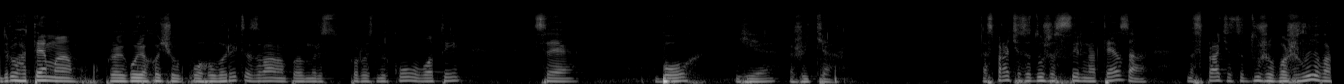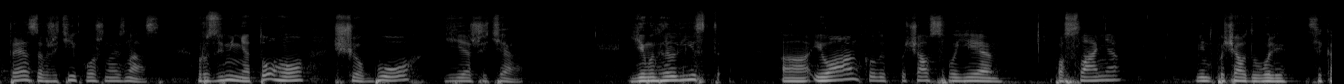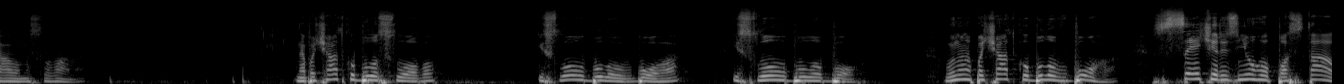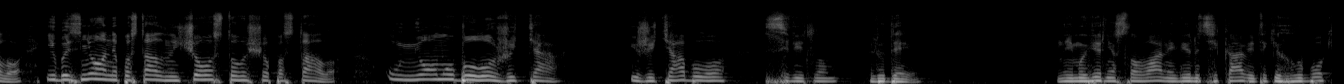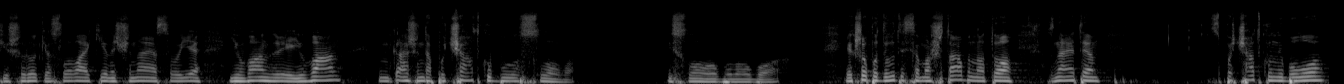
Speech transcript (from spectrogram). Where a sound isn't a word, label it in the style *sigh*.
Друга тема, про яку я хочу поговорити з вами, порозмірковувати, це Бог є життя. Насправді це дуже сильна теза, насправді це дуже важлива теза в житті кожного з нас. Розуміння того, що Бог є життя. Євангеліст Іоанн, коли почав своє послання, він почав доволі цікавими словами. На початку було слово, і слово було в Бога, і слово було Бог. Воно на початку було в Бога. Все через нього постало, і без нього не постало нічого з того, що постало. У ньому було життя, і життя було світлом людей. Неймовірні слова, неймовірно цікаві, такі глибокі, широкі слова, які починає своє Євангеліє Іван. Він каже, на початку було слово, і слово було у Бога. Якщо подивитися масштабно, то знаєте, спочатку не було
